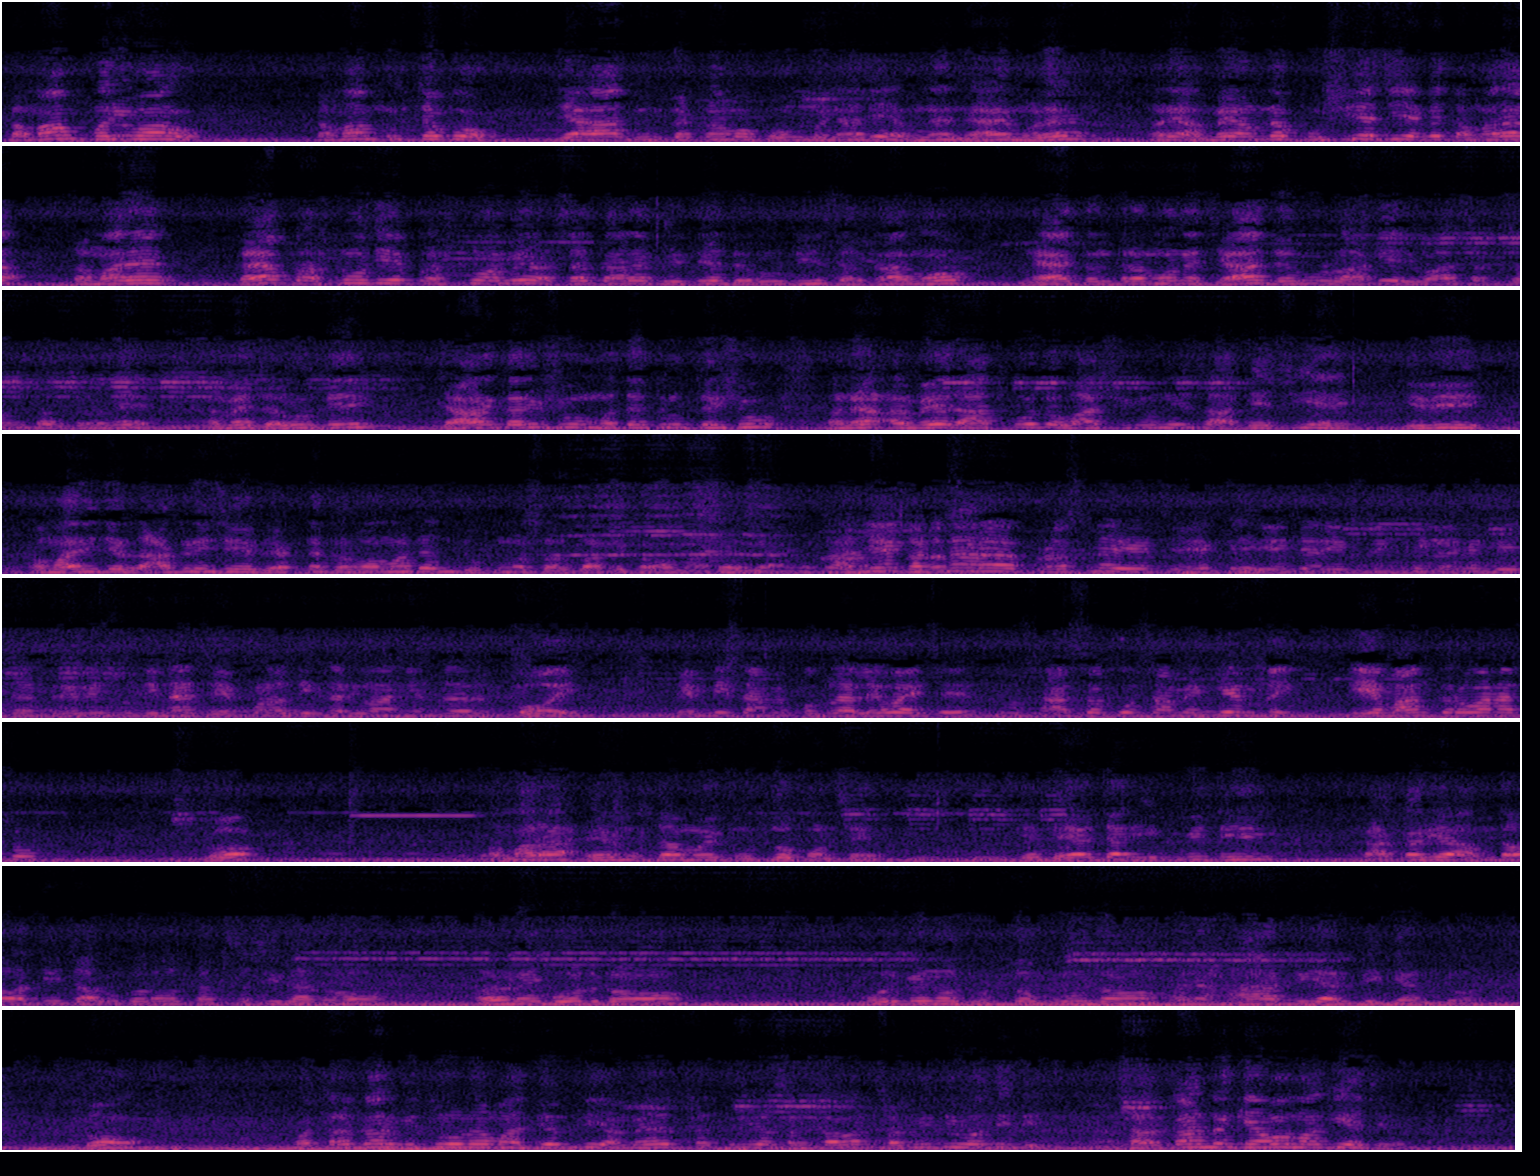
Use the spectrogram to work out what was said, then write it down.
તમામ પરિવારો, તમામ મૃતકો, જે આ દુર્ઘટનામાં ભોગ બન્યા છે, એમને ન્યાય મળે. અને અમે અમને પૂછીએ છીએ કે તમારા, તમારે કયા પ્રશ્નો છે એ પ્રશ્નો અમે અસરકારક રીતે જરૂરથી સરકારમાં ન્યાયતંત્રમાં ને જ્યાં જરૂર લાગે એવા સક્ષમ તંત્રને અમે જરૂરથી જાણ કરીશું મદદરૂપ થઈશું અને અમે રાજકોટ વાસીઓની સાથે છીએ એવી અમારી જે લાગણી છે એ વ્યક્ત કરવા માટે દુઃખમાં સહભાગી થવા માટે અમે આવ્યા ઘટના પ્રશ્ન એ છે કે બે હજાર એકવીસથી લઈને બે હજાર ત્રેવીસ સુધીના જે પણ અધિકારીઓ આની અંદર હોય તેમની સામે પગલા લેવાય છે તો શાસકો સામે કેમ નહીં? એ માંગ કરવાના છો? જો અમારા એ મુદ્દામાં એક મુદ્દો પણ છે કે બે હજાર એકવીસથી કાંકરિયા અમદાવાદથી ચાલુ કરો, તક્ષશિલા ગણો અરણી બોર્ડ ગણો, મોરબીનો જુદ્ધો ગુણ ગણો અને આ ટીઆરપી ગેમ જો તો પત્રકાર મિત્રોના માધ્યમથી અમે ક્ષત્રિય સંકલન સમિતિ વતીથી સરકારને કહેવા માંગીએ છીએ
